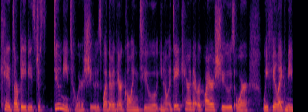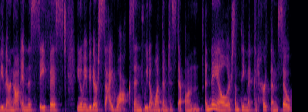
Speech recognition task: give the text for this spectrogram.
kids our babies just do need to wear shoes whether they're going to you know a daycare that requires shoes or we feel like maybe they're not in the safest you know maybe they're sidewalks and we don't want them to step on a nail or something that could hurt them. So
